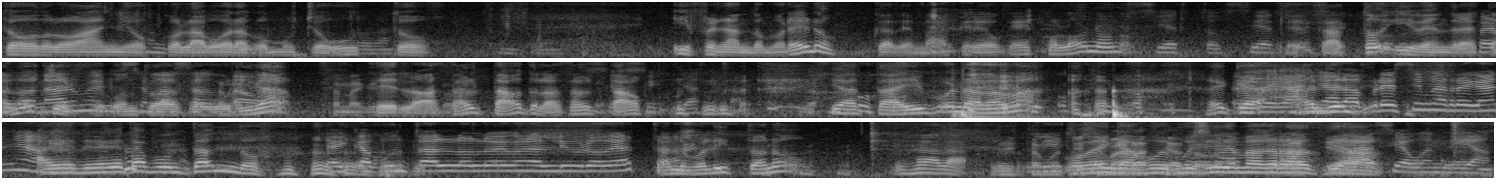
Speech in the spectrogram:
todos los años colabora con mucho gusto. Y Fernando Moreno, que además creo que es colono, ¿no? Cierto, cierto. Exacto, y vendrá esta noche con toda seguridad. Te lo ha saltado, te lo ha saltado. sí, ya está. y hasta ahí, pues nada más. Es que Me regaña alguien la me regaña. alguien tiene que estar apuntando. Que hay que apuntarlo luego en el libro de actas. Bueno, pues listo, ¿no? Ojalá. Listo, Pues muchísimas venga, gracias pues muchísimas gracias. Gracias, buen día.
